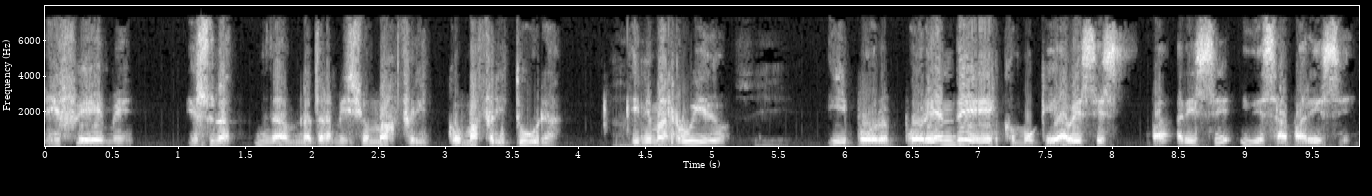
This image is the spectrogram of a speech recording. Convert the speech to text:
FM, es una, una, transmisión más con más fritura, tiene más ruido. Y por, por ende es como que a veces aparece y desaparece.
